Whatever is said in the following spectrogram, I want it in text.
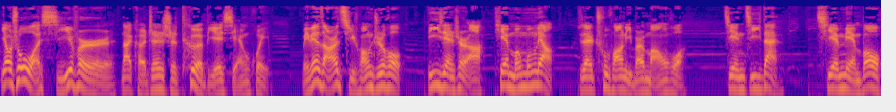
要说我媳妇儿，那可真是特别贤惠。每天早上起床之后，第一件事啊，天蒙蒙亮就在厨房里边忙活，煎鸡蛋、切面包，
